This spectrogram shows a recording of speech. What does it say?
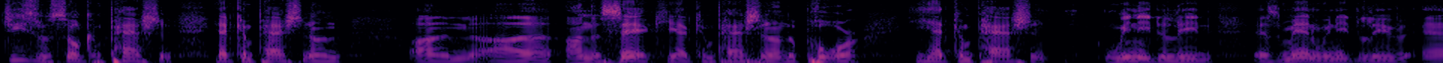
Jesus was so compassionate. He had compassion on, on, uh, on the sick, He had compassion on the poor, He had compassion. We need to lead as men, we need to lead, uh,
